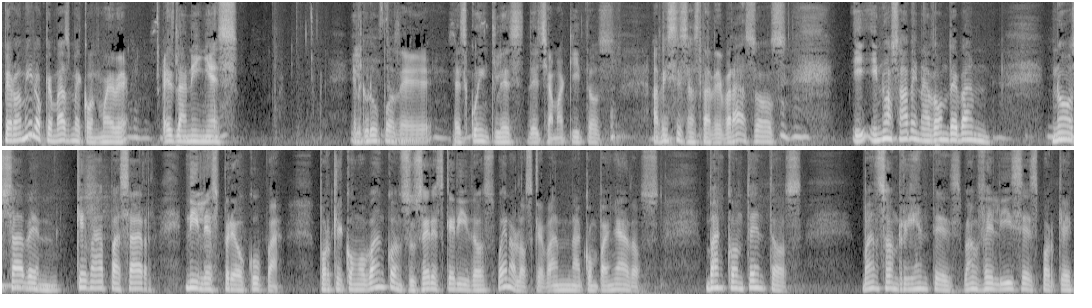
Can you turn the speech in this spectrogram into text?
Pero a mí lo que más me conmueve es la niñez, el grupo de escuincles, de chamaquitos, a veces hasta de brazos, y, y no saben a dónde van, no saben qué va a pasar, ni les preocupa, porque como van con sus seres queridos, bueno, los que van acompañados, van contentos, van sonrientes, van felices, porque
